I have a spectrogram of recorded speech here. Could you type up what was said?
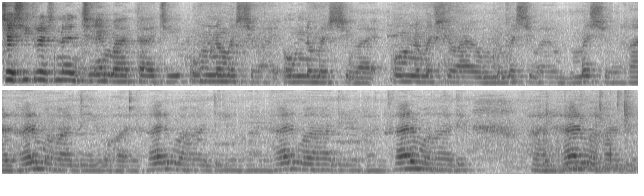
જય શ્રી કૃષ્ણ, જય માતાજી. ઓમ નમઃ શિવાય, ઓમ નમઃ શિવાય, ઓમ નમઃ શિવાય, ઓમ નમઃ શિવાય, ઓમ નમઃ શિવાય. હર હર મહાદેવ, હર હર મહાદેવ, હર હર મહાદેવ, હર હર મહાદેવ, હર હર મહાદેવ.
